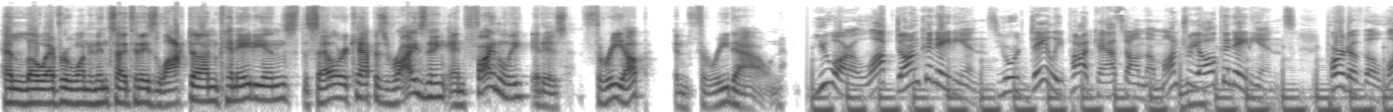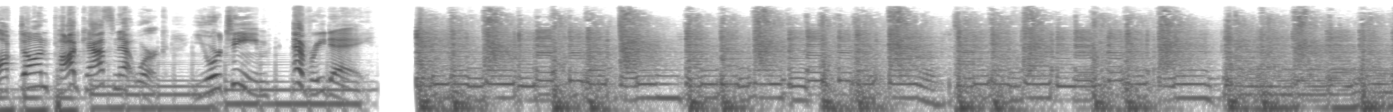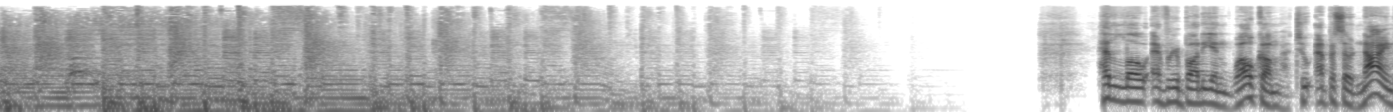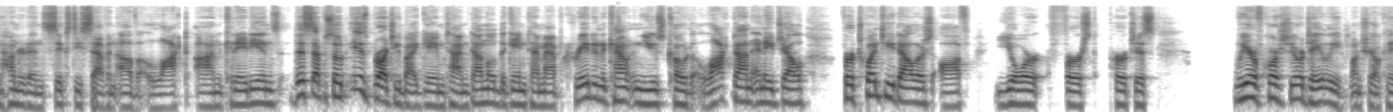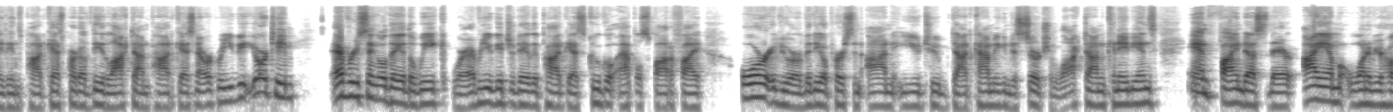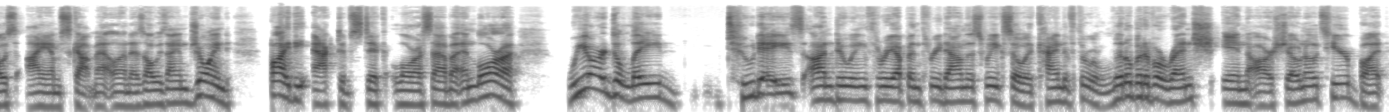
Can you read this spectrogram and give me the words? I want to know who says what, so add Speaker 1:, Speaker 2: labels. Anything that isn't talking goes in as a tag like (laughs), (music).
Speaker 1: Hello, everyone, and inside today's Locked On Canadiens, the salary cap is rising, and finally, it is three up and three down.
Speaker 2: You are Locked On Canadiens, your daily podcast on the Montreal Canadiens, part of the Locked On Podcast Network, your team every day.
Speaker 1: Hello, everybody, and welcome to episode 967 of Locked On Canadiens. This episode is brought to you by Game Time. Download the Game Time app, create an account, and use code Locked On NHL for $20 off your first purchase. We are, of course, your daily Montreal Canadiens podcast, part of the Locked On Podcast Network, where you get your team every single day of the week, wherever you get your daily podcast Google, Apple, Spotify, or if you are a video person on youtube.com, you can just search Locked On Canadiens and find us there. I am one of your hosts. I am Scott Matlin. As always, I am joined by the active stick, Laura Saba. And Laura, we are delayed two days on doing three up and three down this week. So it kind of threw a little bit of a wrench in our show notes here, but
